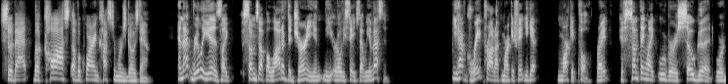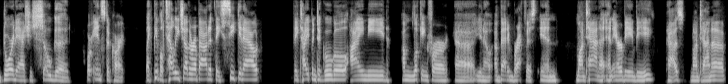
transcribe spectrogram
so that the cost of acquiring customers goes down. And that really is like sums up a lot of the journey in the early stage that we invest in. You have great product market fit, you get market pull, right? If something like Uber is so good or DoorDash is so good or Instacart, like people tell each other about it, they seek it out, they type into Google, I need, I'm looking for, uh, you know, a bed and breakfast in Montana and Airbnb has Montana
